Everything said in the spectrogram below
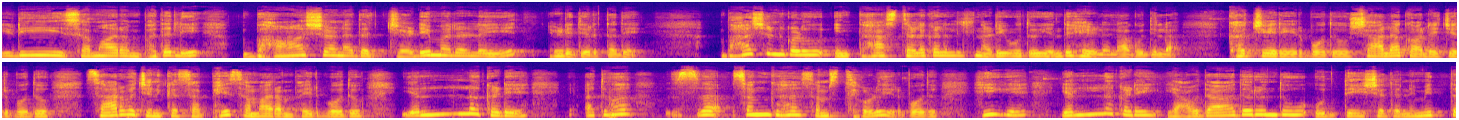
ಇಡೀ ಸಮಾರಂಭದಲ್ಲಿ ಭಾಷಣದ ಜಡಿಮರಳೆಯೇ ಹಿಡಿದಿರುತ್ತದೆ. ಭಾಷಣಗಳು ಇಂತಹ ಸ್ಥಳಗಳಲ್ಲಿ ನಡೆಯುವುದು ಎಂದು ಹೇಳಲಾಗುವುದಿಲ್ಲ. ಕಚೇರಿ ಇರ್ಬೋದು, ಶಾಲಾ ಕಾಲೇಜ್ ಇರ್ಬೋದು, ಸಾರ್ವಜನಿಕ ಸಭೆ ಸಮಾರಂಭ ಇರ್ಬೋದು, ಎಲ್ಲ ಕಡೆ ಅಥವಾ ಸಂಘ ಸಂಸ್ಥೆಗಳು ಇರ್ಬೋದು. ಹೀಗೆ ಎಲ್ಲ ಕಡೆ ಯಾವುದಾದರೊಂದು ಉದ್ದೇಶದ ನಿಮಿತ್ತ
